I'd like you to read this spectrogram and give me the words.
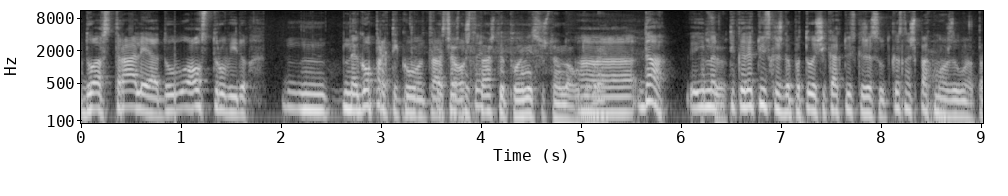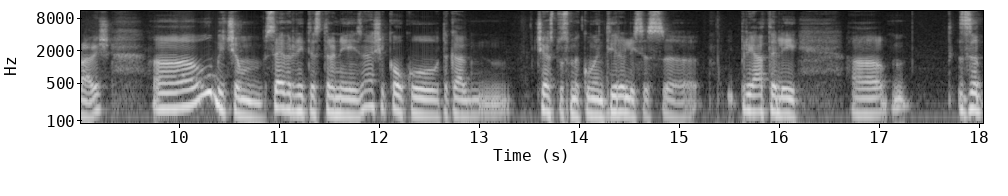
до Австралия, до острови, до... не го практикувам това все Това още. в нашите планини също е много добре. А, да, има, ти където искаш да пътуваш и както искаш да се откъснеш, пак можеш да го направиш. А, обичам северните страни. Знаеш ли колко така често сме коментирали с а, приятели. А, за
